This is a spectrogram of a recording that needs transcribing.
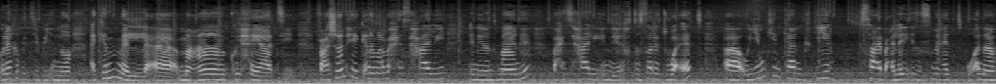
ورغبتي بإنه أكمل معاه كل حياتي. فعشان هيك أنا ما بحس حالي إني ندمانة. بحس حالي إني اختصرت وقت ويمكن كان كثير صعب علي إذا سمعت وأنا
